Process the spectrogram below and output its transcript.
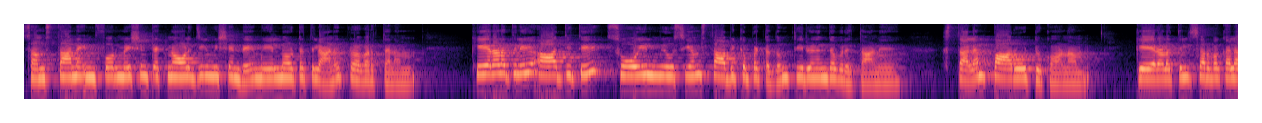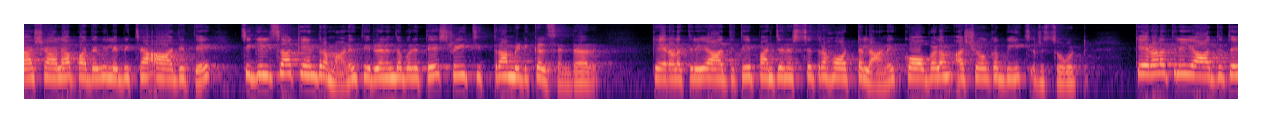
സംസ്ഥാന ഇൻഫോർമേഷൻ ടെക്നോളജി മിഷന്റെ മേൽനോട്ടത്തിലാണ് പ്രവർത്തനം. കേരളത്തിലെ ആദ്യത്തെ സോയിൽ മ്യൂസിയം സ്ഥാപിക്കപ്പെട്ടതും തിരുവനന്തപുരത്താണ്. സ്ഥലം പാറോട്ടുകോണം. കേരളത്തിൽ സർവകലാശാല പദവി ലഭിച്ച ആദ്യത്തെ ചികിത്സാ കേന്ദ്രമാണ് തിരുവനന്തപുരത്തെ ശ്രീ ചിത്ര മെഡിക്കൽ സെന്റർ. കേരളത്തിലെ ആദ്യത്തെ പഞ്ചനക്ഷത്ര ഹോട്ടലാണ് കോവളം അശോക ബീച്ച് റിസോർട്ട്. കേരളത്തിലെ ആദ്യത്തെ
